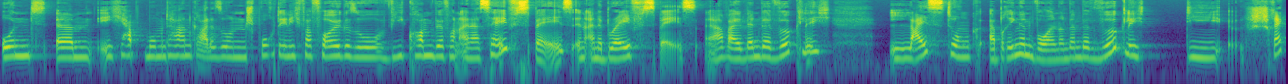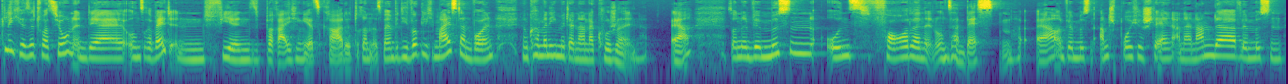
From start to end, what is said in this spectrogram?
Und ähm, ich habe momentan gerade so einen Spruch, den ich verfolge, so wie kommen wir von einer Safe Space in eine Brave Space? Ja, weil wenn wir wirklich Leistung erbringen wollen. Und wenn wir wirklich die schreckliche Situation, in der unsere Welt in vielen Bereichen jetzt gerade drin ist, wenn wir die wirklich meistern wollen, dann können wir nicht miteinander kuscheln, ja, sondern wir müssen uns fordern in unserem Besten, ja, und wir müssen Ansprüche stellen aneinander, wir müssen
